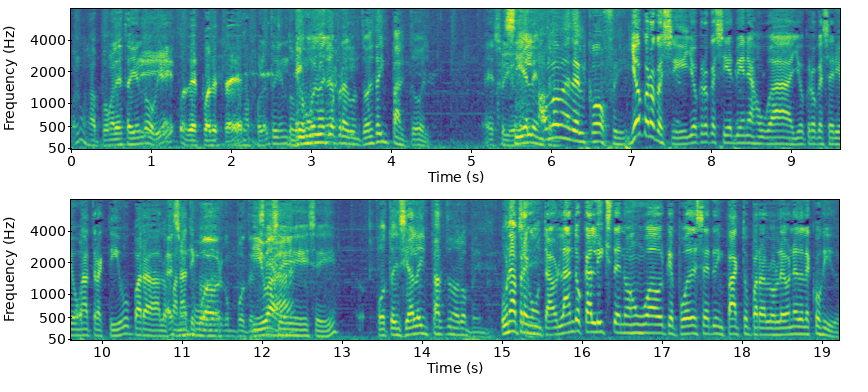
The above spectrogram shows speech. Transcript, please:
Bueno, Japón le está yendo Sí, bien. Pues puede ser. Japón le está yendo Yo bien. y te pregunto, ¿es de impacto él? Eso yo. Si él. Háblame del coffee. Yo creo que sí, yo creo que si él viene a jugar, yo creo que sería un atractivo para los Es un fanáticos. jugador de- con potencial. Sí, sí. Potencial e impacto no es lo mismo. Una pregunta, Orlando Calixte no es un jugador que puede ser de impacto para los Leones del Escogido.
